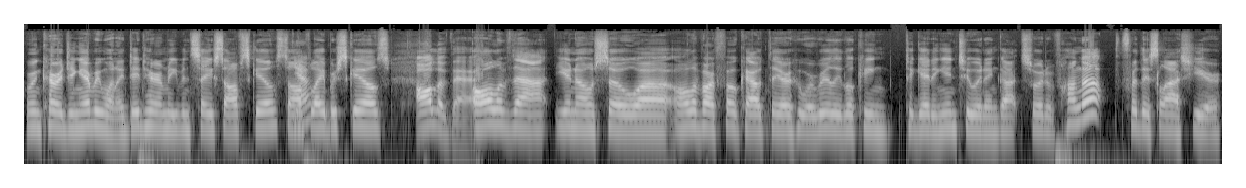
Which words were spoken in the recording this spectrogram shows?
we're encouraging everyone. I did hear him even say soft skills, soft Yep. labor skills all of that. all of that, you know. So uh, all of our folk out there who are really looking to getting into it and got sort of hung up for this last year,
